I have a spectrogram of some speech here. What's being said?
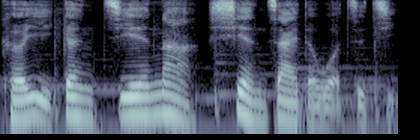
可以更接纳现在的我自己。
